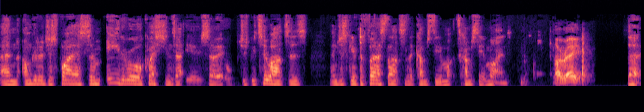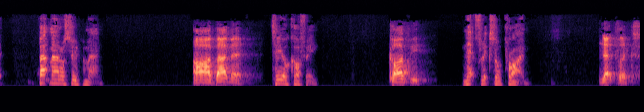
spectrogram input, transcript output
And I'm going to just fire some either or questions at you. So it'll just be two answers and just give the first answer that comes to your, comes to your mind. All right. So, Batman or Superman? Uh, Batman. Tea or coffee? Coffee. Netflix or Prime? Netflix.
